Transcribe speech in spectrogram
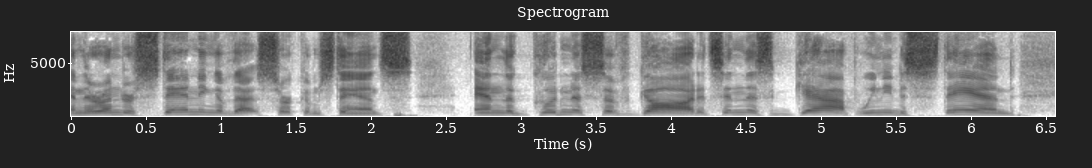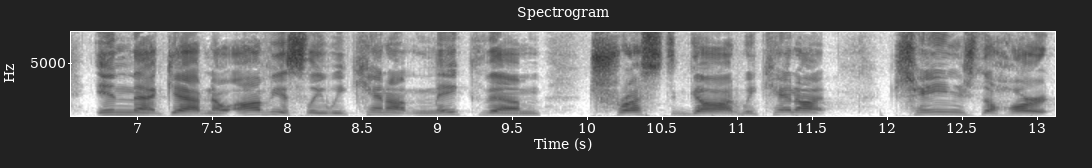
and their understanding of that circumstance and the goodness of God. It's in this gap. We need to stand in that gap. Now, obviously, we cannot make them trust God. We cannot change the heart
